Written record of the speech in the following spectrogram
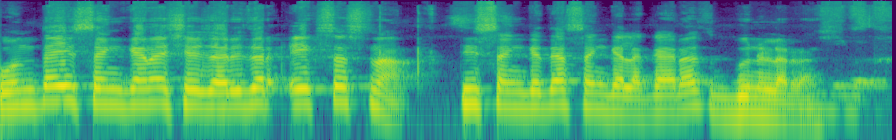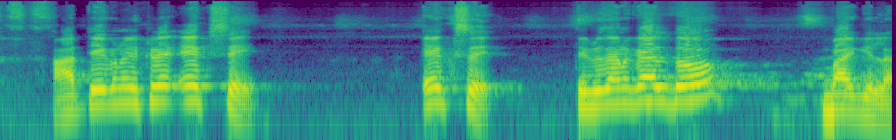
कोणत्याही संख्याना शेजारी जर एक्स असणार ती संख्या त्या संख्याला काय रास गुणला रास आता इकडे इकडे एक्स आहे. एक्स आहे. तिकडे जाणं काय तो बागीला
